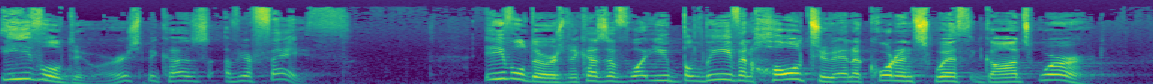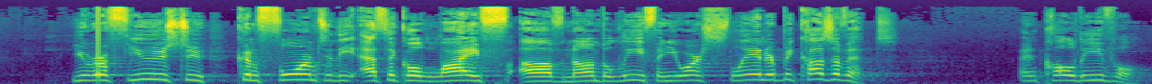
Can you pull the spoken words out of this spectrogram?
evildoers because of your faith evildoers because of what you believe and hold to in accordance with God's word. You refuse to conform to the ethical life of non belief, and you are slandered because of it and called evil.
